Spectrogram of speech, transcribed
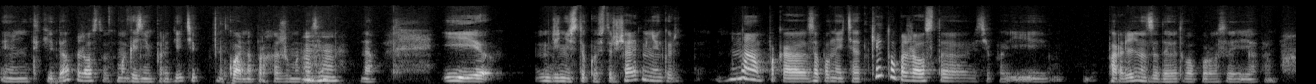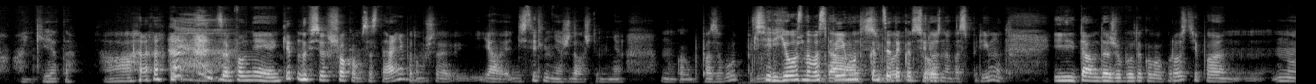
И они такие, да, пожалуйста, в магазин пройдите. Буквально прохожу магазин, uh-huh. да. И Денис такой встречает меня, говорит, на, пока заполняйте анкету, пожалуйста, типа, и параллельно задает вопросы, и я там, анкета, а, заполняю анкету, ну все в шоковом состоянии, потому что я действительно не ожидала, что меня, ну, как бы позовут. Примут. Серьезно воспримут да, в конце концов. Серьезно воспримут. И там даже был такой вопрос, типа, ну,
